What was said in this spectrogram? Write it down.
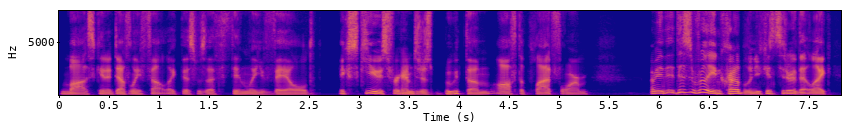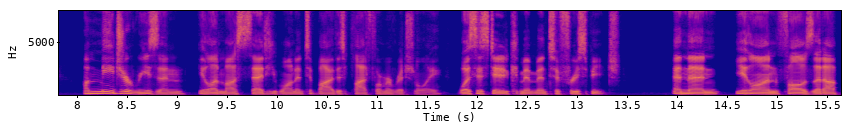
Musk, and it definitely felt like this was a thinly veiled excuse for him to just boot them off the platform. I mean, this is really incredible when you consider that, like, a major reason Elon Musk said he wanted to buy this platform originally was his stated commitment to free speech. And then Elon follows that up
